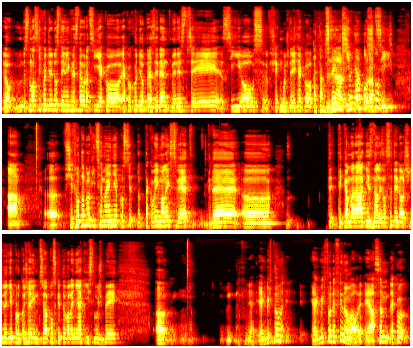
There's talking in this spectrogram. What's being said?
Jo, my jsme vlastně chodili do stejných restaurací, jako, jako chodil prezident, ministři, CEOs, všech možných jako a tam mezinárodních korporací. A všechno to byl víceméně prostě takový malý svět, kde uh, ty, ty kamarádi znali zase ty další lidi, protože jim třeba poskytovali nějaké služby. Uh, jak, jak, bych to, jak bych to definoval? Já jsem jako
